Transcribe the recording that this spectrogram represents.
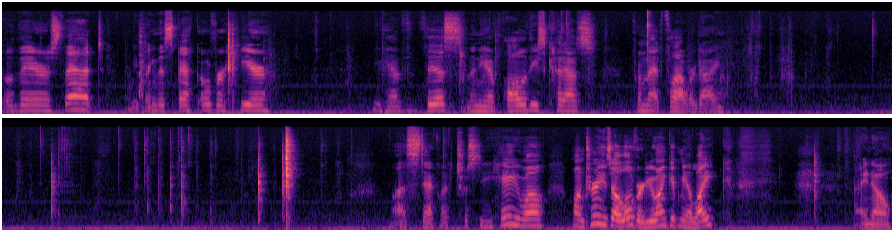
So there's that. Let me bring this back over here. You have this, and then you have all of these cutouts from that flower die. Of stack electricity. Hey, well, well, I'm turning these all over. Do you want to give me a like? I know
